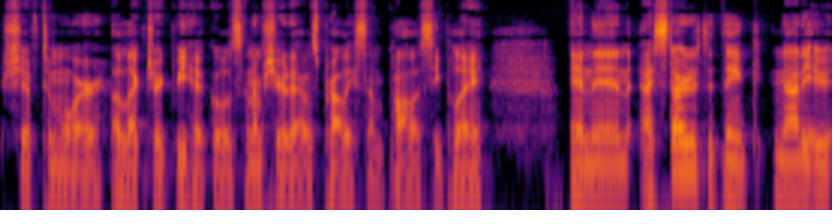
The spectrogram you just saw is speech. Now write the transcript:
shift to more electric vehicles. And I'm sure that was probably some policy play. And then I started to think not e-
